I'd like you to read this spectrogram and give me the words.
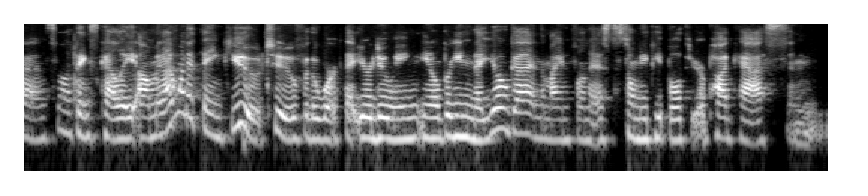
Yes. Well, thanks, Kelly. Um, and I want to thank you too for the work that you're doing. You know, bringing the yoga and the mindfulness to so many people through your podcasts and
